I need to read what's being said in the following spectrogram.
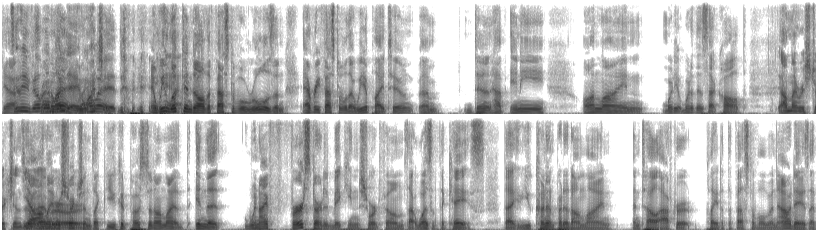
Yeah, It's going to be available right away, Monday. right Watch away. it. and we Yeah. looked into all the festival rules and every festival that we applied to um, didn't have any online what do you, what is that called online restrictions. or yeah online whatever, or- restrictions like you could post it online in the when i first started making short films that wasn't the case that you couldn't put it online until after it played at the festival. But nowadays i,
